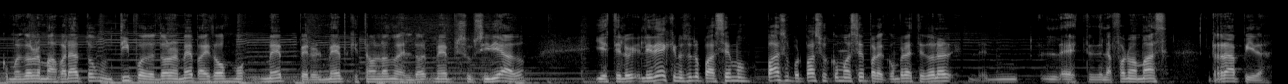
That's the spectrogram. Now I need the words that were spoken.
como el dólar más barato, un tipo del dólar MEP, hay dos MEP, pero el MEP que estamos hablando es el MEP subsidiado. Y este, la idea es que nosotros pasemos paso por paso cómo hacer para comprar este dólar este, de la forma más rápida.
